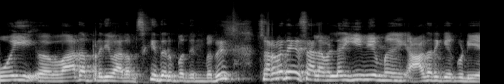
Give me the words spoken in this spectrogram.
போய் வாத பிரதிவாதம் செய்திருப்பது என்பது சர்வதேச அளவில் இவிஎம் ஆதரிக்கக்கூடிய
